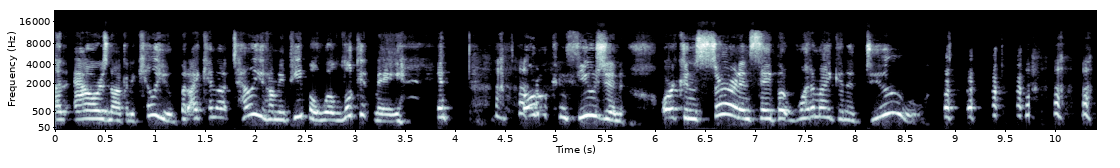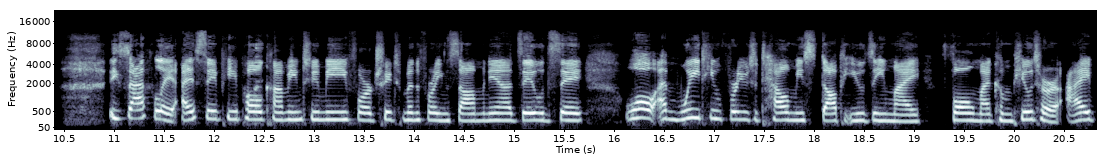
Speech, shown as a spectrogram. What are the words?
an hour is not going to kill you. But I cannot tell you how many people will look at me in total confusion or concern and say, But what am I going to do? exactly. I see people coming to me for treatment for insomnia. They would say, Well, I'm waiting for you to tell me stop using my phone, my computer. I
